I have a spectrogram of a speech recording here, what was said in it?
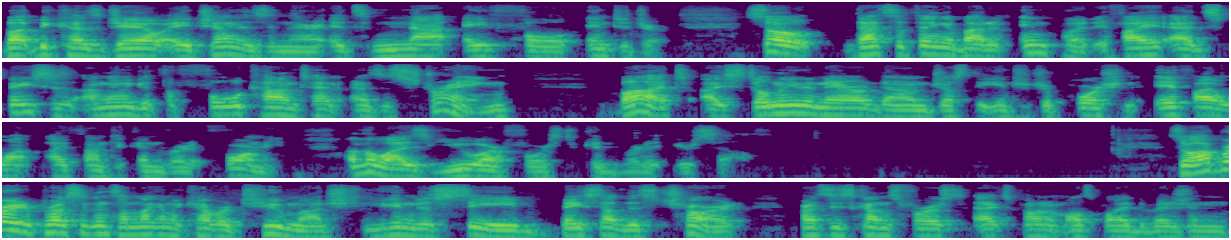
but because JOHN is in there, it's not a full integer. So that's the thing about an input. If I add spaces, I'm gonna get the full content as a string, but I still need to narrow down just the integer portion if I want Python to convert it for me. Otherwise, you are forced to convert it yourself. So operator precedence, I'm not going to cover too much. You can just see, based on this chart, parentheses comes first, exponent, multiply, division,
